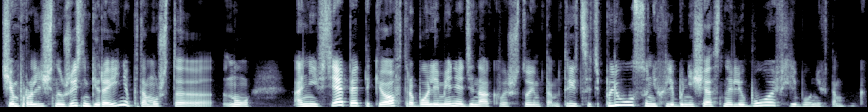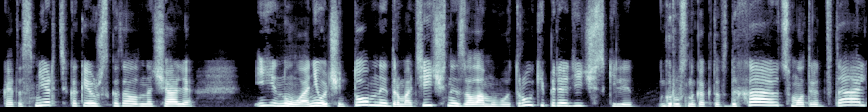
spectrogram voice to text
чем про личную жизнь героини, потому что, ну, они все, опять-таки, у автора более-менее одинаковые, что им там 30 плюс, у них либо несчастная любовь, либо у них там какая-то смерть, как я уже сказала в начале. И, ну, mm-hmm. они очень томные, драматичные, заламывают руки периодически, или грустно как-то вздыхают, смотрят вдаль.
